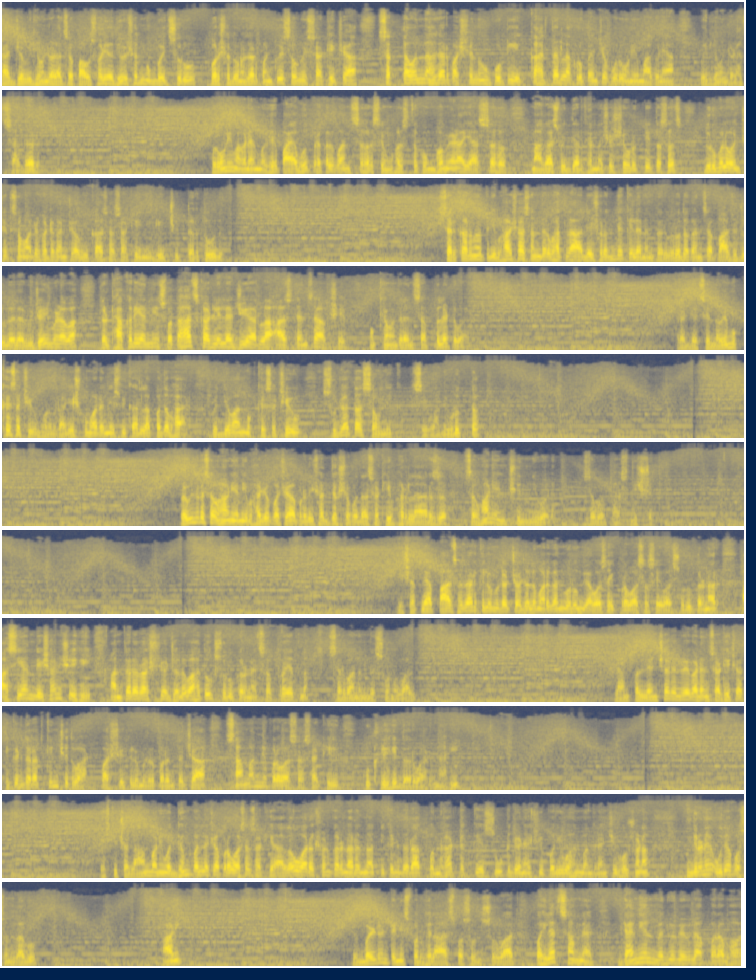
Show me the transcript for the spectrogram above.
राज्य विधिमंडळाचं पावसाळी अधिवेशन मुंबईत सुरू. वर्ष दोन हजार पंचवीस सव्वीससाठीच्या सत्तावन्न हजार पाचशे नऊ कोटी एकाहत्तर लाख रुपयांच्या पुरवणी मागण्या विधिमंडळात सादर. पुरवणी मागण्यांमध्ये पायाभूत प्रकल्पांसह सिंहस्थ कुंभमेळा यासह मागास विद्यार्थ्यांना शिष्यवृत्ती तसंच दुर्बल वंचित समाज घटकांच्या विकासासाठी निधीची तरतूद. सरकारनं त्रिभाषा संदर्भातला आदेश रद्द केल्यानंतर विरोधकांचा पाच जुलैला विजयी मिळावा तर ठाकरे यांनी स्वतःच काढलेल्या जी आरला आज त्यांचा आक्षेप. मुख्यमंत्र्यांचा पलटवार. राज्याचे नवे मुख्य सचिव म्हणून राजेश कुमार यांनी स्वीकारला पदभार. विद्यमान मुख्य सचिव सुजाता सौनिक सेवानिवृत्त. रवींद्र चव्हाण यांनी भाजपाच्या प्रदेशाध्यक्षपदासाठी भरला अर्ज. चव्हाण यांची निवड. जवळपास निश्चित देशातल्या पाच हजार किलोमीटरच्या जलमार्गांवरून व्यावसायिक प्रवास सेवा सुरू करणार आसियान देशांशीही आंतरराष्ट्रीय जलवाहतूक सुरू करण्याचा प्रयत्न सर्वानंद सोनोवाल. लांब पल्ल्यांच्या रेल्वे गाड्यांसाठीच्या तिकीट दरात किंचित वाढ पाचशे किलोमीटरपर्यंतच्या सामान्य प्रवासासाठी कुठलीही दरवाढ नाही. एस टीच्या लांब आणि मध्यम पल्ल्याच्या प्रवासासाठी आगाऊ आरक्षण करणाऱ्यांना तिकीट दरात पंधरा टक्के सूट देण्याची परिवहन मंत्र्यांची घोषणा निर्णय उद्यापासून लागू. आणि विम्बल्डन टेनिस स्पर्धेला आजपासून सुरुवात. पहिल्याच सामन्यात डॅनियल मेदवेदेवला पराभवात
